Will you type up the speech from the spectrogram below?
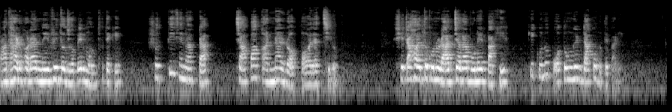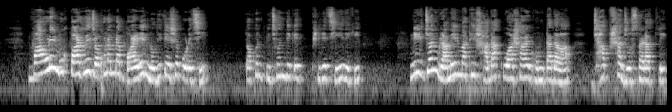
আধার ভরা নিভৃত ঝোপের মধ্য থেকে সত্যিই যেন একটা চাপা কান্নার রব পাওয়া যাচ্ছিল। সেটা হয়তো কোনো রাত জাগা বনের পাখির কি কোনো পতঙ্গের ডাকও হতে পারে। বাঁওড়ের মুখ পার হয়ে যখন আমরা বাইরের নদীতে এসে পড়েছি, তখন পিছন দিকে ফিরে চেয়ে দেখি নির্জন গ্রামের মাঠে সাদা কুয়াশার ঘোমটা দেওয়া, ঝাপসা জ্যোৎস্না রাত্রি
